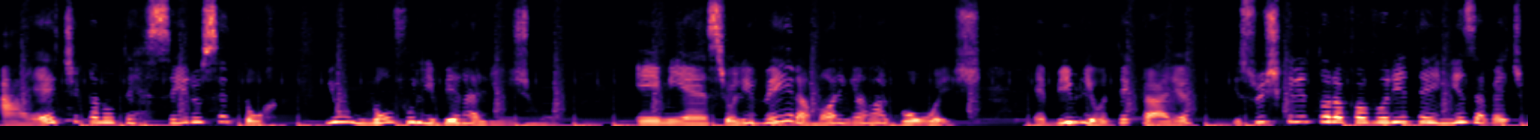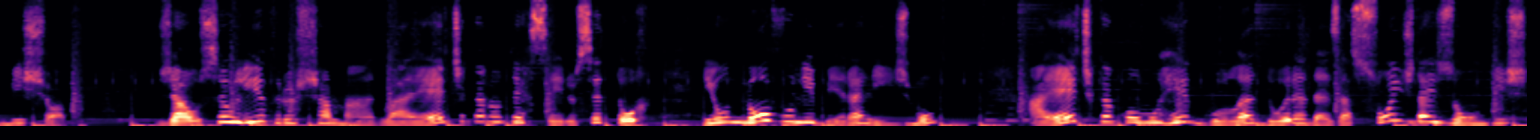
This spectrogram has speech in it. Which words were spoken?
A Ética no Terceiro Setor e o Novo Liberalismo. M.S. Oliveira mora em Alagoas, é bibliotecária e sua escritora favorita é Elizabeth Bishop. Já o seu livro, chamado A Ética no Terceiro Setor e o Novo Liberalismo, a ética como reguladora das ações das ONGs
